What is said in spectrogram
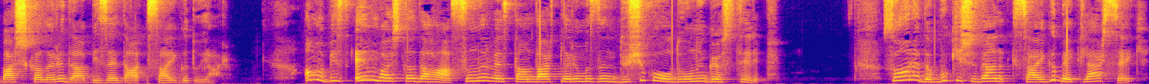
başkaları da bize da saygı duyar. Ama biz en başta daha sınır ve standartlarımızın düşük olduğunu gösterip sonra da bu kişiden saygı beklersek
